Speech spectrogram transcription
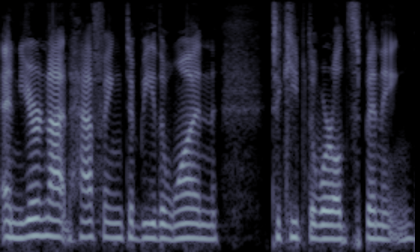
and you're not having to be the one to keep the world spinning.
